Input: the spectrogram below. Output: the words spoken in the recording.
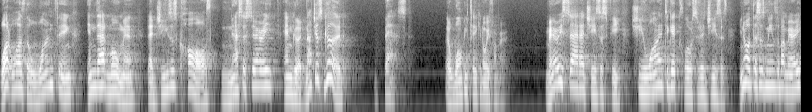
What was the one thing in that moment that Jesus calls necessary and good? Not just good, best. That won't be taken away from her. Mary sat at Jesus' feet. She wanted to get closer to Jesus. You know what this means about Mary?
